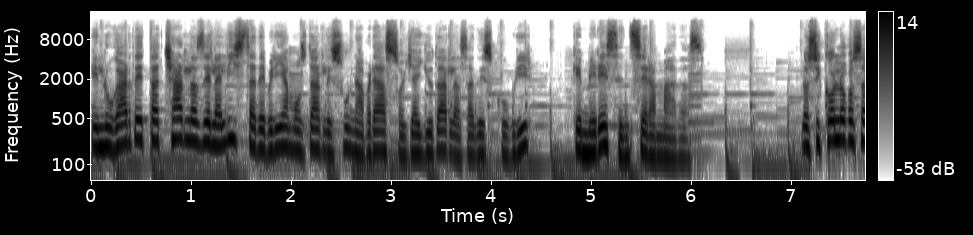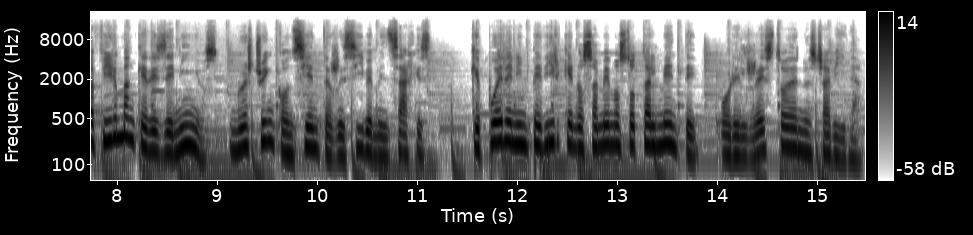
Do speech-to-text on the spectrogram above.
En lugar de tacharlas de la lista, deberíamos darles un abrazo y ayudarlas a descubrir que merecen ser amadas. Los psicólogos afirman que desde niños nuestro inconsciente recibe mensajes que pueden impedir que nos amemos totalmente por el resto de nuestra vida.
